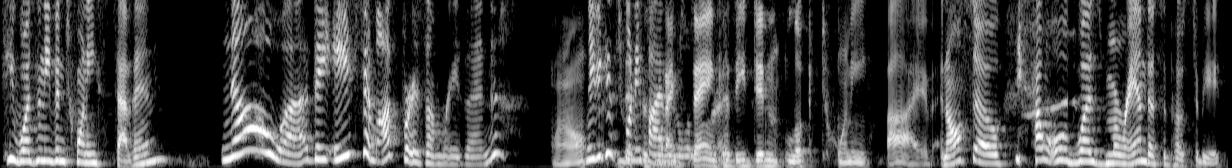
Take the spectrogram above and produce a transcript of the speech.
he wasn't even 27? No, they aged him up for some reason. Well, maybe because 25 is what I'm saying because he didn't look 25. And also, how old was Miranda supposed to be?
